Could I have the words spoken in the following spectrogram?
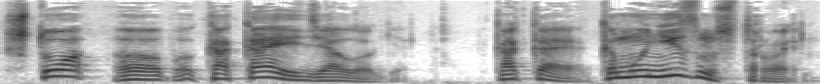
что, э, какая идеология? Какая? Коммунизм строим.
